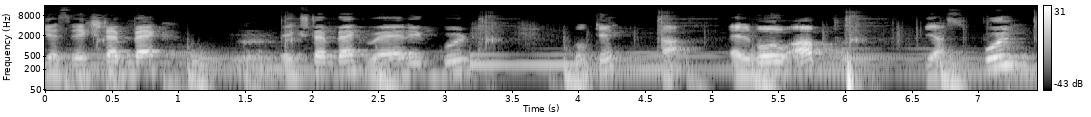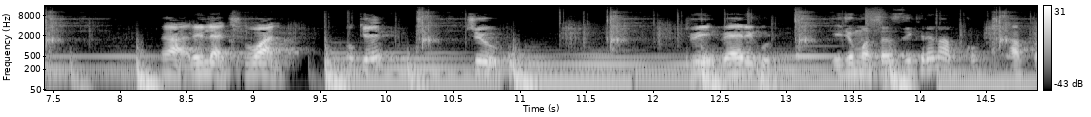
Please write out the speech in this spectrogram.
यस एक स्टेप बैक एक step back very good okay? हाँ एल्बो अप यस पुल या relax one okay? Two three very good ये जो मसल्स दिख रहे हैं ना आपको आप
